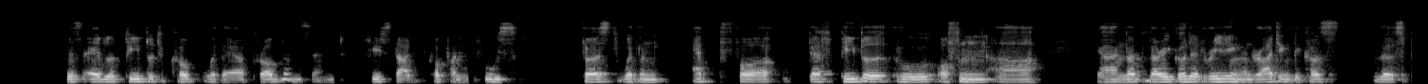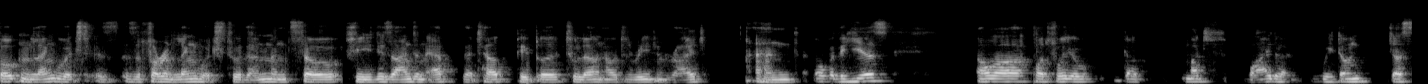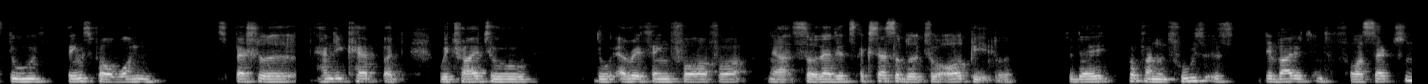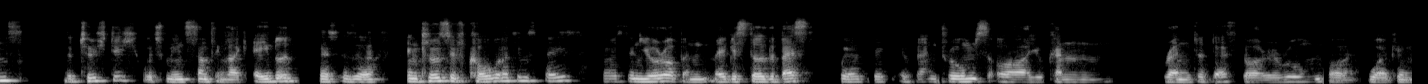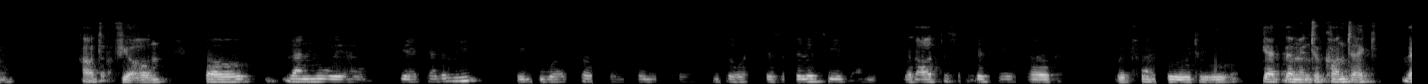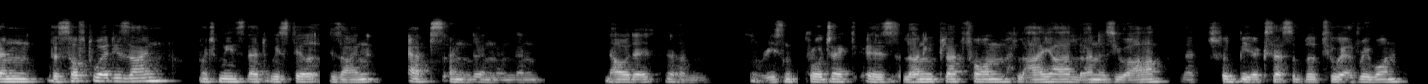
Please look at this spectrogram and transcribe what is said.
disabled people to cope with their problems. And she started Kopf Fuß first with an app for deaf people who often are yeah, not very good at reading and writing because the spoken language is, is a foreign language to them. And so she designed an app that helped people to learn how to read and write. And over the years, our portfolio got much wider. We don't just do things for one special handicap, but we try to do everything for for yeah so that it's accessible to all people. Today, Kopf Hand Fuß is divided into four sections. The Tüchtig, which means something like able. This is a inclusive co-working space, first in Europe and maybe still the best. We have big event rooms, or you can rent a desk or a room for working out of your home. So then we have the academy. We do workshops and for people with disabilities and without disabilities. So we try to, to get them into contact. Then the software design, which means that we still design apps and and, and, and nowadays um, the recent project is learning platform Laya, Learn as You Are, that should be accessible to everyone.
